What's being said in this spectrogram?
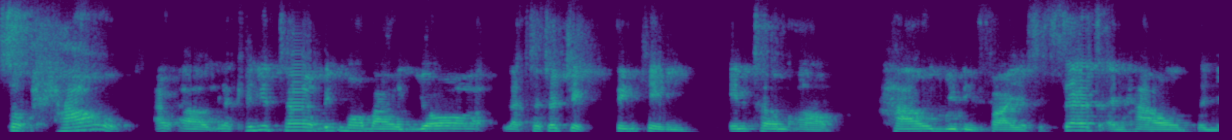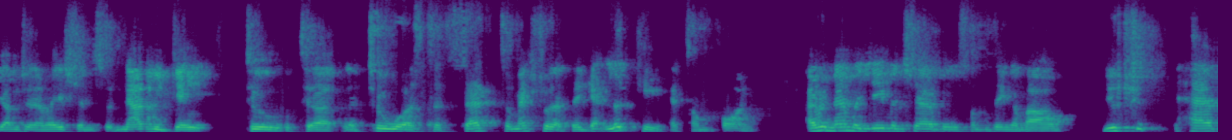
So how, uh, uh, can you tell a bit more about your like, strategic thinking in terms of how you define your success and how the young generation should navigate to, to uh, towards success to make sure that they get lucky at some point. I remember you even shared me something about you should have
